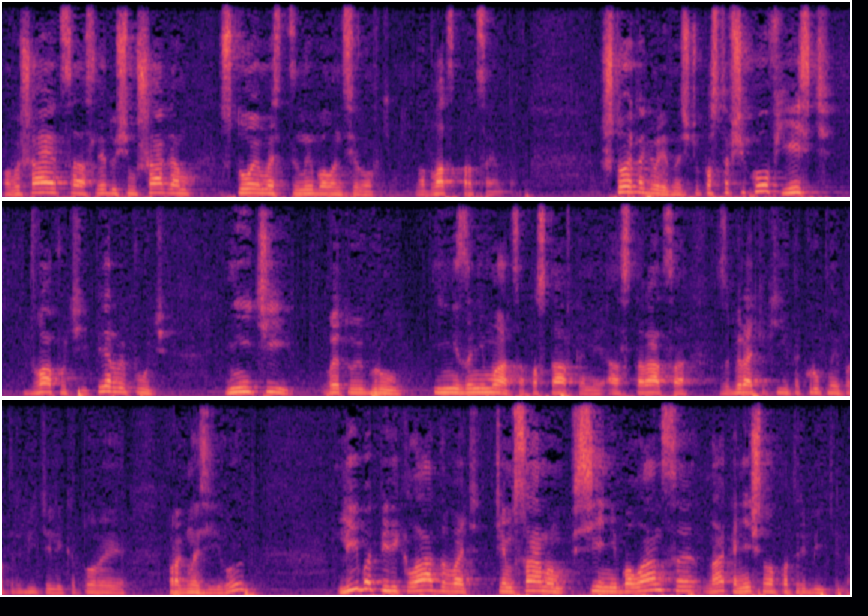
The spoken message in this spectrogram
повышается следующим шагом стоимость цены балансировки на 20%. Что это говорит? Значит, у поставщиков есть два пути. Первый путь – не идти в эту игру и не заниматься поставками, а стараться забирать какие-то крупные потребители, которые прогнозируют, либо перекладывать тем самым все небалансы на конечного потребителя.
